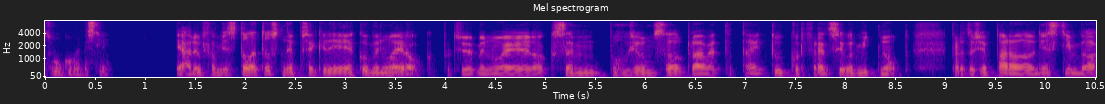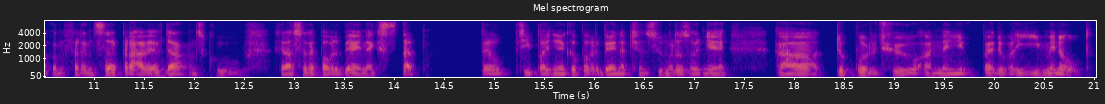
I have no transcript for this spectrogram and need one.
z Vugu vymyslí. Já doufám, že se to letos nepřekryje jako minulý rok, protože minulý rok jsem bohužel musel právě tady tu konferenci odmítnout, protože paralelně s tím byla konference právě v Dánsku, která se jmenuje Power BI Next Step, kterou případně jako Power BI nadšencům rozhodně a doporučuju a není úplně dobrý minout,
